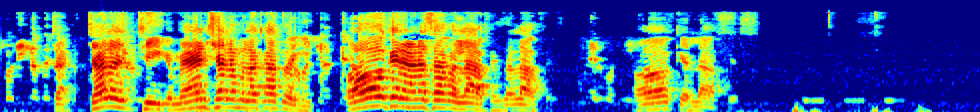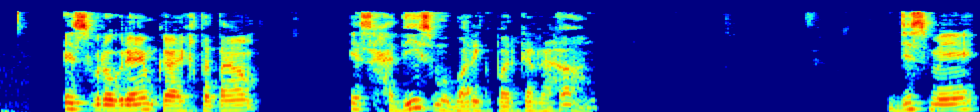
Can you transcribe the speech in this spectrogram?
चलो ठीक है मैं इंशाल्लाह मुलाकात होगी। ओके राणा साहब अल्लाह हाफिज अल्लाह हाफिज। ओके अल्लाह हाफिज। इस प्रोग्राम का अख्ताम इस हदीस मुबारक पर कर रहा हूँ जिसमें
